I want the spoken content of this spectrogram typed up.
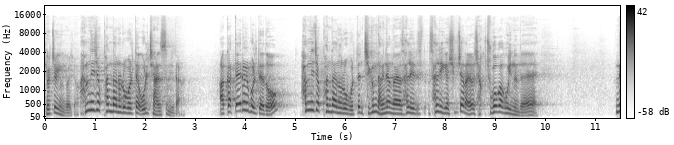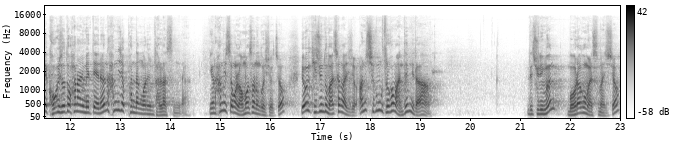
결정인 거죠. 합리적 판단으로 볼 때 옳지 않습니다. 아까 때를 볼 때도 합리적 판단으로 볼 땐 지금 당장 가야 살리, 살리기가 쉽잖아요. 자꾸 죽어가고 있는데. 근데 거기서도 하나님의 때는 합리적 판단과는 좀 달랐습니다. 이건 합리성을 넘어서는 것이었죠. 여기 기준도 마찬가지죠. 아니, 지금 들어가면 안 됩니다. 근데 주님은 뭐라고 말씀하시죠?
